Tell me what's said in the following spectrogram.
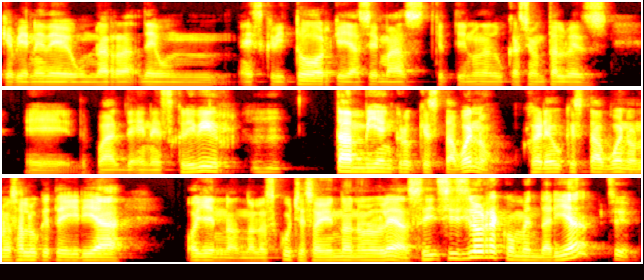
que viene de, una, de un escritor que ya hace más, que tiene una educación tal vez eh, en escribir, también creo que está bueno. Creo que está bueno. No es algo que te diría, oye, no, no lo escuches, oye, no, no lo leas. Sí, sí, sí lo recomendaría. Sí.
